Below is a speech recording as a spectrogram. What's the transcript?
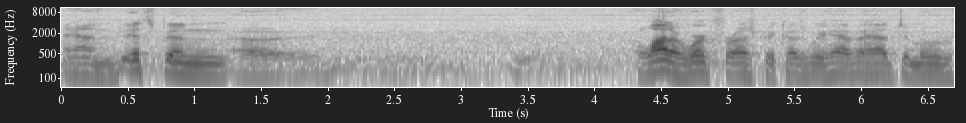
And it's been uh, a lot of work for us because we have had to move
